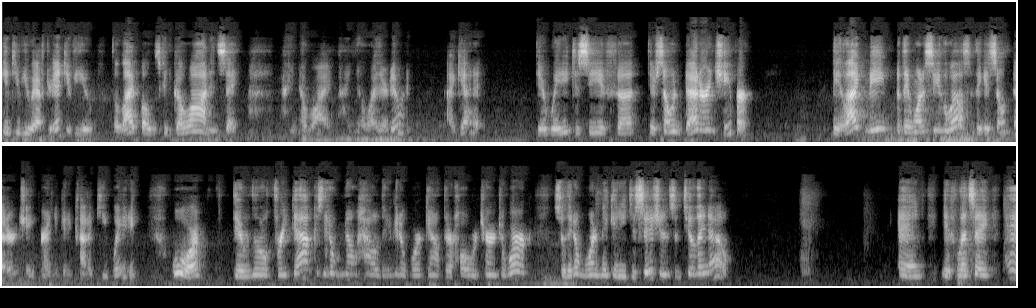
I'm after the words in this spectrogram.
interview after interview, the light bulb is going to go on and say, I know why I know why they're doing it. I get it. They're waiting to see if uh, there's someone better and cheaper. They like me, but they want to see who else. If they get someone better and cheaper, and they're going to kind of keep waiting. Or they're a little freaked out because they don't know how they're going to work out their whole return to work. So they don't want to make any decisions until they know. And if, let's say, hey,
